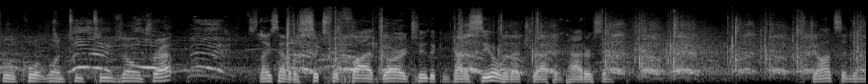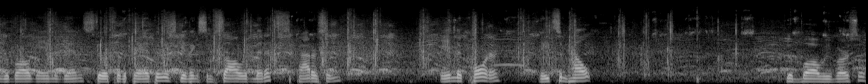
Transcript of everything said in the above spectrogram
Full court one-two-two zone trap. It's nice having a six foot five guard too that can kind of see over that trap in Patterson. Johnson into the ball game again, still for the Panthers, giving some solid minutes. Patterson in the corner, needs some help. Good ball reversal.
